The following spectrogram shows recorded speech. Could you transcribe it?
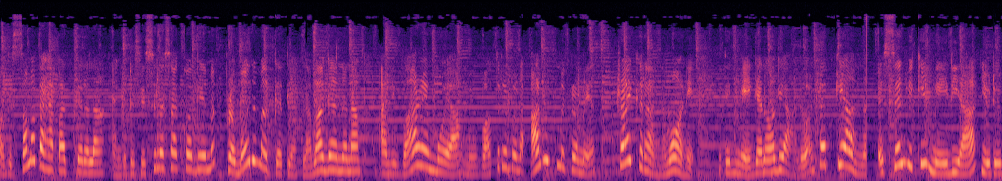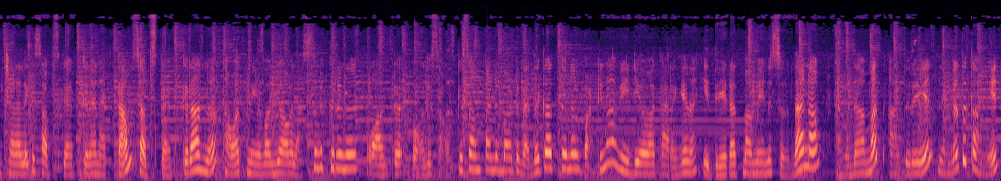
වගේ සම පැහැපත් කරලා ඇඟට සිසිලසක් වගේම ප්‍රබෝධමත් ගතියක් ලබා ගන්න නම් අනිවාරෙන් ඔයා එපා මේ වතුර බොන අලුත්ම ක්‍රමය ට්‍රයි කරන්න ඕනේ. ඉතින් මේ ගැනවාගේ ආලුවන්ටත් කියන්න. එස්සල් විකි මේඩියා YouTube චනල එක සබස්ක්‍රයිබ් කර නැත්තම් සබස්ක්‍රයිබ් කරන්න තවත් මේ වගේ අව ලස්සන කරන ඔයාට ඔයාගේ සෞඛ්‍ය සම්පන්න බවට වැදගත්වන වටිනා වීඩියෝවක් අරගෙන ඉදිරියටත් මම එන සෝදානම්. හැමදාමත් ආතරයෙන් ළඟතකමෙන්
